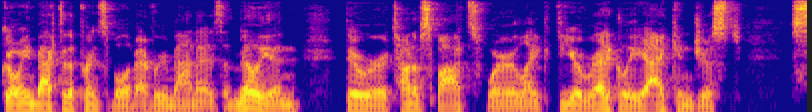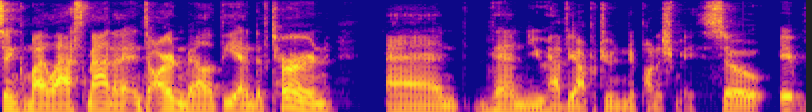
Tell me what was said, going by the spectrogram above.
going back to the principle of every mana is a million, there were a ton of spots where, like, theoretically, I can just sink my last mana into Ardenvale at the end of turn, and then you have the opportunity to punish me. So it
